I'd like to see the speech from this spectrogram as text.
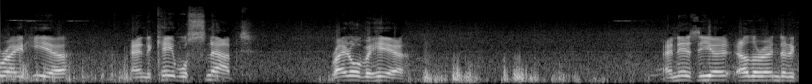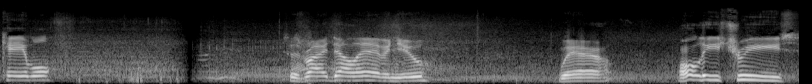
Right here and the cable snapped right over here. And there's the uh, other end of the cable. This is Rydell Avenue where all these trees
